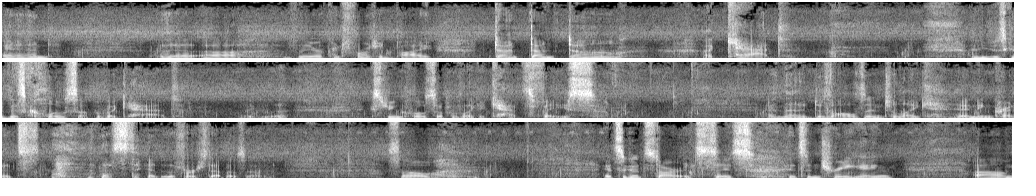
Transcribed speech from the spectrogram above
and the, uh, they are confronted by dun dun dun a cat. And you just get this close up of a cat, like the extreme close up of like a cat's face. And then it dissolves into like ending credits. That's the end of the first episode. So it's a good start. It's it's it's intriguing. Um,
